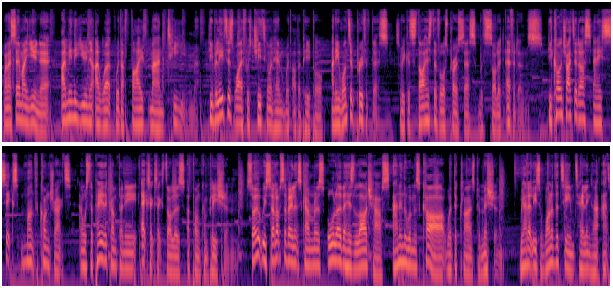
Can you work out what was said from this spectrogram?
When I say my unit, I mean the unit I work with a five man team. He believed his wife was cheating on him with other people, and he wanted proof of this so he could start his divorce process with solid evidence. He contracted us in a six month contract and was to pay the company XXX dollars upon completion. So we set up surveillance cameras all over his large house and in the woman's car with the client's permission. We had at least one of the team tailing her at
